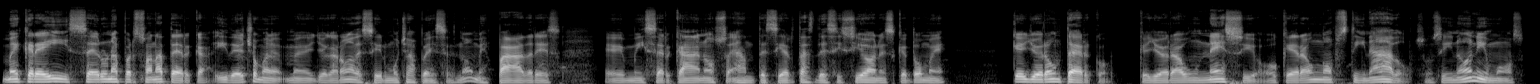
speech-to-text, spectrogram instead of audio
me creí ser una persona terca y de hecho me, llegaron a decir muchas veces, ¿no? Mis padres, eh, mis cercanos, ante ciertas decisiones que tomé, que yo era un terco, que yo era un necio o que era un obstinado. Son sinónimos.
